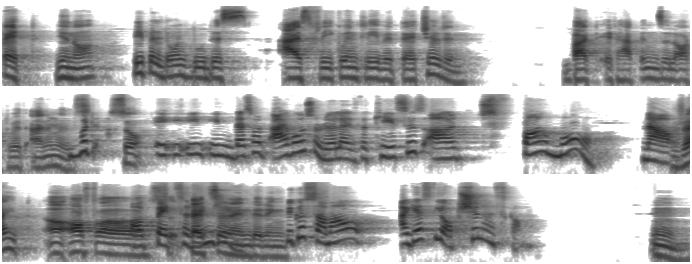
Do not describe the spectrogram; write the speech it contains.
pet, you know, people don't do this as frequently with their children, but it happens a lot with animals. But- so, in, in, that's what I've also realized. The cases are far more now right, uh, of, uh, of pet s- surrendering. surrendering. because somehow I guess the option has come Mm.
